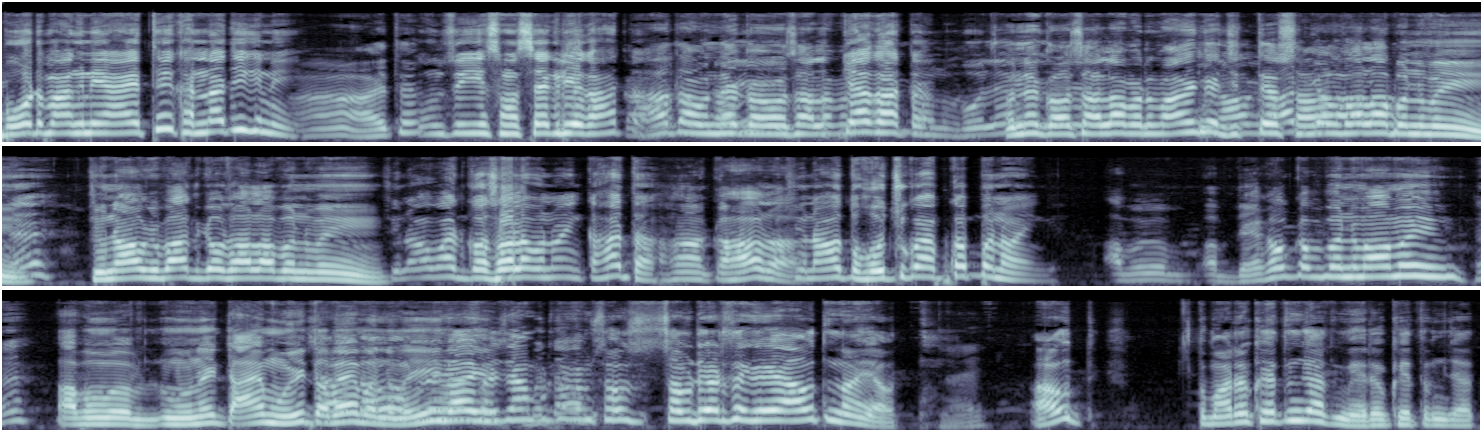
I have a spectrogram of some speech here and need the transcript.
वोट मांगने आए थे खन्ना जी की नहीं? हाँ आए थे। उनसे ये समस्या के लिए कहा था? कहा था उन्हें गौशाला क्या कहा था? उन्हें गौशाला बनवाएँगे जितने साल वाला बनवाई चुनाव के बाद गौशाला बनवाई चुनाव बाद गौशाला बनवाए कहा था? हाँ कहा था। चुनाव तो हो चुका आप कब बनवाएँगे? अब अब देखो कब बनवावे। अब उन्हें टाइम हुई तबे बनवाई भाई। तो हम सब सब डेढ़ से गए आउत ना आउत आउत तुम्हारे खेत में जात मेरे खेत में जात।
